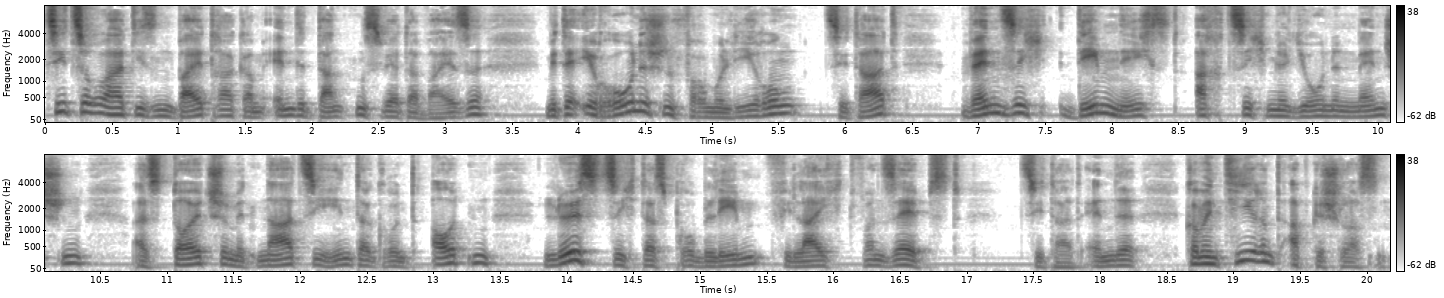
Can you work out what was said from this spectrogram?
Cicero hat diesen Beitrag am Ende dankenswerterweise mit der ironischen Formulierung Zitat wenn sich demnächst 80 Millionen Menschen als Deutsche mit Nazi-Hintergrund outen, löst sich das Problem vielleicht von selbst. Zitat Ende, kommentierend abgeschlossen.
